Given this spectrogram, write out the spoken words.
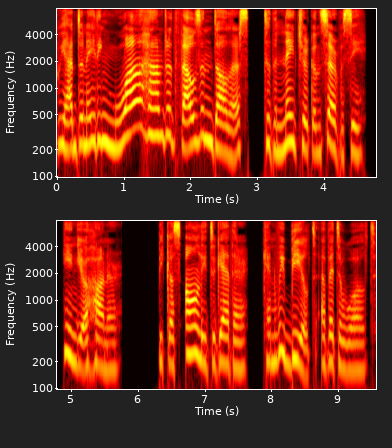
we are donating $100,000 to the Nature Conservancy in your honor. Because only together can we build a better world.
